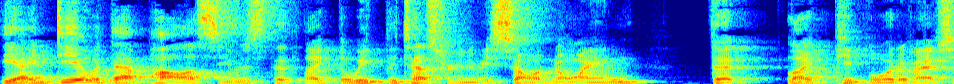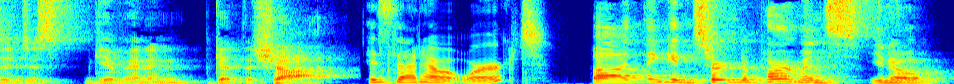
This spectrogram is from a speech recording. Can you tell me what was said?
The idea with that policy was that like the weekly tests were going to be so annoying that like people would eventually just give in and get the shot. Is that how it worked? Uh, I think in certain departments, you know,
